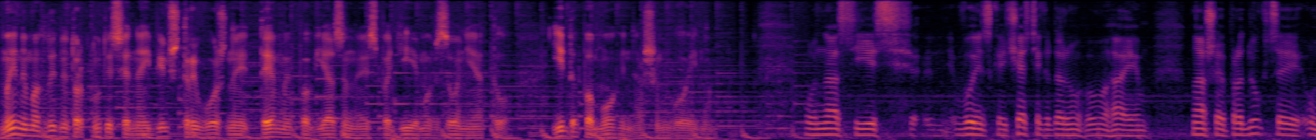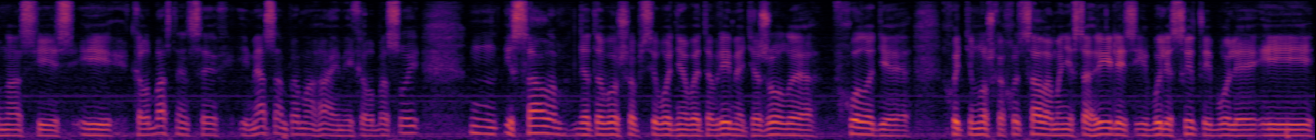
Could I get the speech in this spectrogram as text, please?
ми не могли не торкнутися найбільш тривожної теми, пов'язаної з подіями в зоні АТО і допомоги нашим воїнам. У нас есть воинская часть, которой мы помогаем нашей продукцией. У нас есть и колбасный цех, и мясом помогаем, и колбасой, м, и салом, для того, чтобы сегодня в это время тяжелое, в холоде, хоть немножко, хоть салом они согрелись и были сыты более, и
